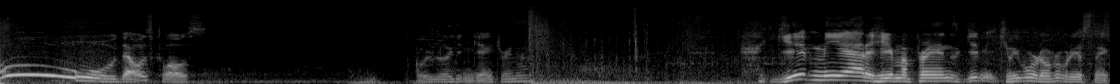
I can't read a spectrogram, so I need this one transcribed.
Oh, that was close. Are we really getting ganked right now? Get me out of here, my friends. Get me. Can we ward over? What do you guys think?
